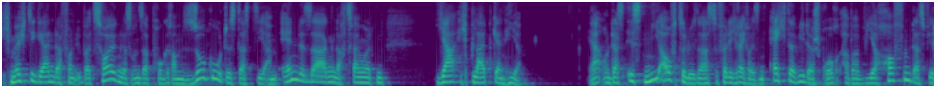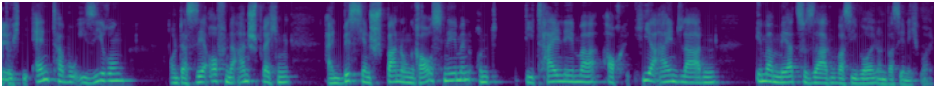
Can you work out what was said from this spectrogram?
Ich möchte gerne davon überzeugen, dass unser Programm so gut ist, dass die am Ende sagen, nach zwei Monaten, ja, ich bleibe gern hier. Ja, und das ist nie aufzulösen, da hast du völlig recht, weil es ein echter Widerspruch, aber wir hoffen, dass wir mhm. durch die Enttabuisierung und das sehr offene Ansprechen ein bisschen Spannung rausnehmen und die Teilnehmer auch hier einladen, immer mehr zu sagen, was sie wollen und was sie nicht wollen.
